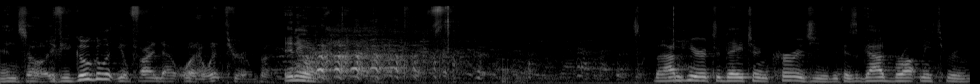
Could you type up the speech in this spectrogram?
And so if you Google it, you'll find out what I went through. But anyway. but I'm here today to encourage you because God brought me through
